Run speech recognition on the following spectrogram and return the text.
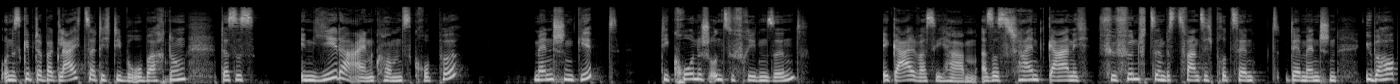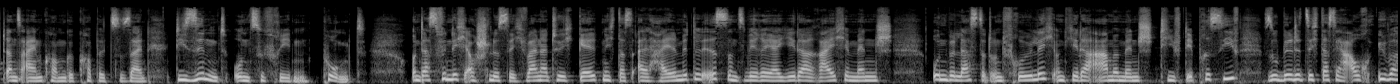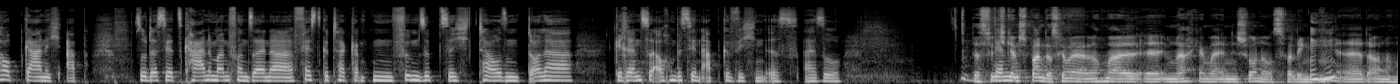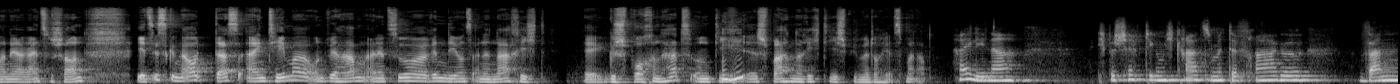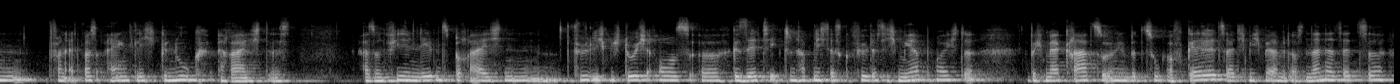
Und es gibt aber gleichzeitig die Beobachtung, dass es in jeder Einkommensgruppe Menschen gibt, die chronisch unzufrieden sind, egal was sie haben. Also es scheint gar nicht für 15 bis 20 Prozent der Menschen überhaupt ans Einkommen gekoppelt zu sein. Die sind unzufrieden. Punkt. Und das finde ich auch schlüssig, weil natürlich Geld nicht das Allheilmittel ist, sonst wäre ja jeder reiche Mensch unbelastet und fröhlich und jeder arme Mensch tief depressiv. So bildet sich das ja auch überhaupt gar nicht ab. So dass jetzt Kahnemann von seiner festgetackten 75.000 Dollar Grenze auch ein bisschen abgewichen ist. Also das finde ich ganz spannend. Das können wir ja nochmal äh, im Nachgang mal in den Show Notes verlinken, mhm. äh, da auch nochmal näher reinzuschauen. Jetzt ist genau das ein Thema und wir haben eine Zuhörerin, die uns eine Nachricht äh, gesprochen hat und die mhm. äh, Sprachnachricht, die spielen wir doch jetzt mal ab. Hi Lena, ich beschäftige mich gerade so mit der Frage, wann von etwas eigentlich genug erreicht ist. Also in vielen Lebensbereichen fühle ich mich durchaus äh, gesättigt und habe nicht das Gefühl, dass ich mehr bräuchte. Aber ich merke gerade so in Bezug auf Geld, seit ich mich mehr damit auseinandersetze,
